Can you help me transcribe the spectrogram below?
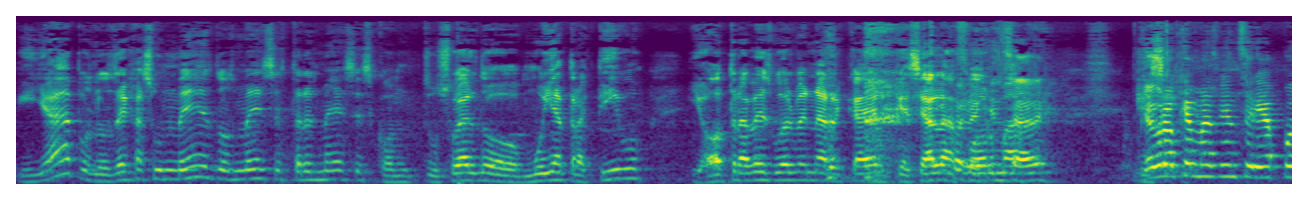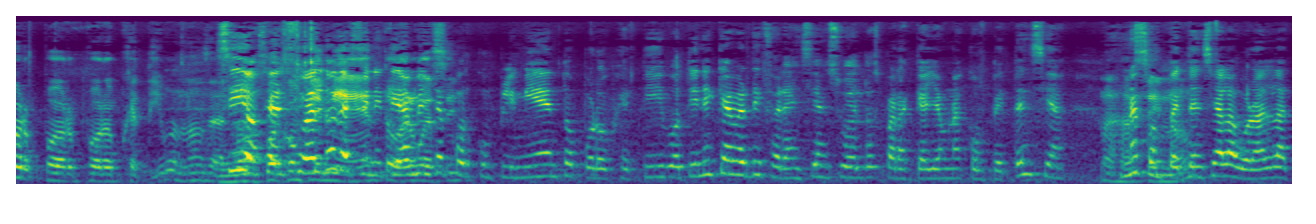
Y ya, pues los dejas un mes, dos meses, tres meses con tu sueldo muy atractivo y otra vez vuelven a recaer, que sea la forma. Yo se- creo que más bien sería por, por, por objetivo, ¿no? Sí, no o sea, el sueldo o definitivamente por cumplimiento, por objetivo. Tiene que haber diferencia en sueldos para que haya una competencia. Ajá, una sí, ¿no? competencia laboral la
